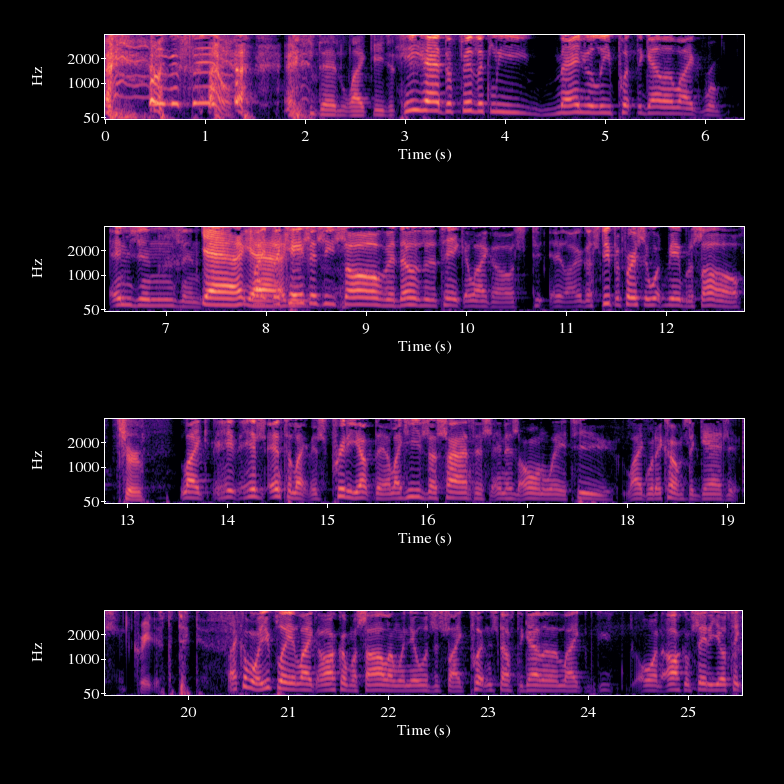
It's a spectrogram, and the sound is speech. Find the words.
Even still, and then like he just he had to physically manually put together like re- engines and yeah yeah. like the cases he solved and those that take like a like a stupid person wouldn't be able to solve. true. Like his, his intellect is pretty up there. Like he's a scientist in his own way too. Like when it comes to gadgets. Greatest detective. Like, come on, you played like Arkham Asylum when it was just like putting stuff together. Like on Arkham City, you'll take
